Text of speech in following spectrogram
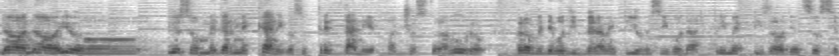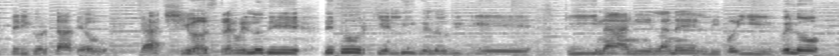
No, no, io, io sono metalmeccanico, sono 30 anni che faccio sto lavoro, però vedevo di veramente, io vi seguo dal primo episodio, non so se vi ricordate, oh, cacci vostra, quello dei, dei torchi, è lì, quello che, che, che i nani, l'anelli, poi quello...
